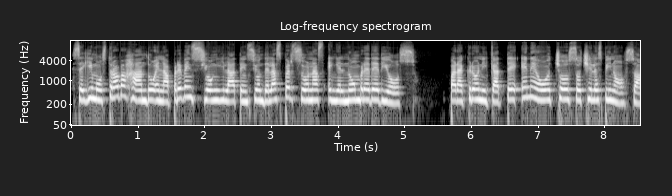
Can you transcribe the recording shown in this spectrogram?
Seguimos trabajando en la prevención y la atención de las personas en el nombre de Dios. Para Crónica TN8, Xochil Espinosa.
